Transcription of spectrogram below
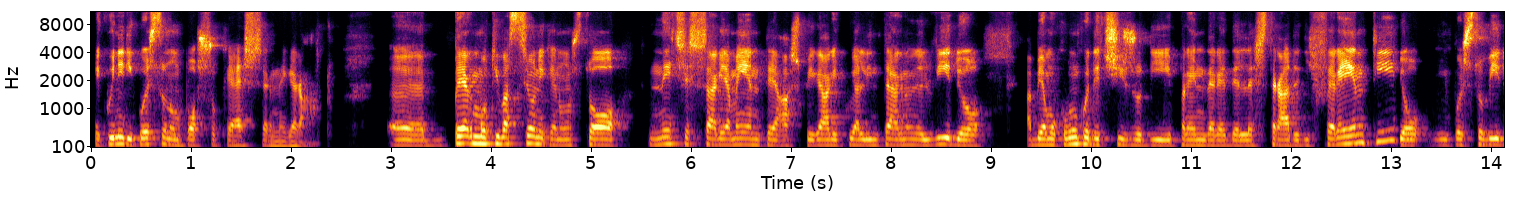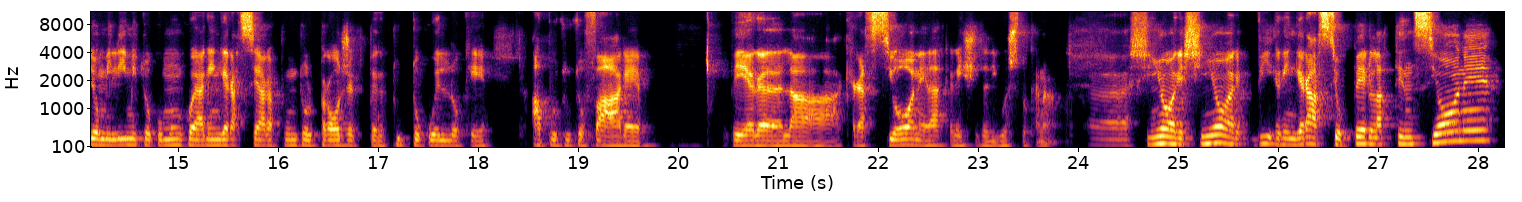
e quindi di questo non posso che esserne grato. Eh, per motivazioni che non sto necessariamente a spiegare qui all'interno del video, abbiamo comunque deciso di prendere delle strade differenti. Io in questo video mi limito comunque a ringraziare appunto il project per tutto quello che ha potuto fare per la creazione e la crescita di questo canale. Uh, signore e signori, vi ringrazio per l'attenzione.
